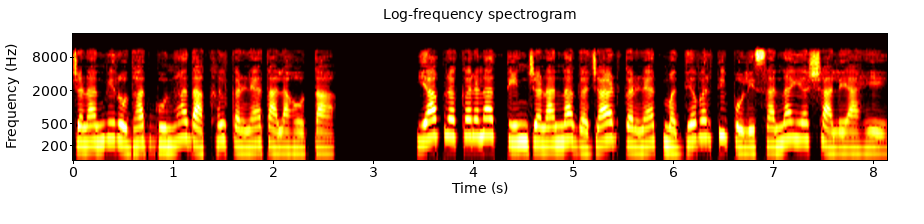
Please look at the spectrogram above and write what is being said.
जणांविरोधात गुन्हा दाखल करण्यात आला होता. या प्रकरणात तीन जणांना गजाआड करण्यात मध्यवर्ती पोलिसांना यश आले आहे.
